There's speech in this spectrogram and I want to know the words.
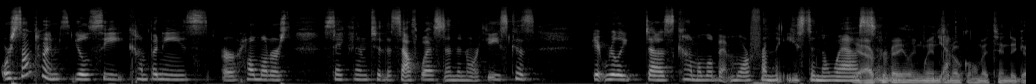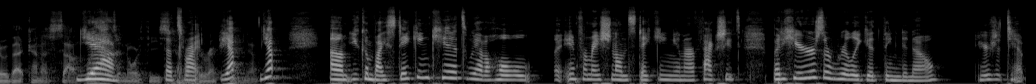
or sometimes you'll see companies or homeowners stake them to the southwest and the northeast because it really does come a little bit more from the east and the Yeah, west. our and- prevailing winds in. Oklahoma tend to go that kind of southwest Yeah, to northeast. That's right. Direction. Yep, yeah. yep. Um, you can buy staking kits. We have a whole uh, information on staking in our fact sheets. But here's a really good thing to know. Here's a tip.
